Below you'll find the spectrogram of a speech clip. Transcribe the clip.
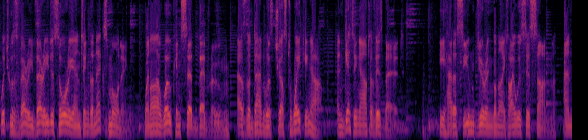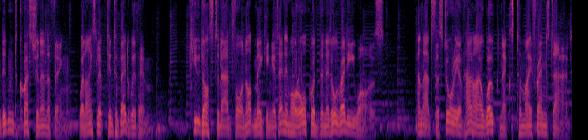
Which was very very disorienting the next morning when I awoke in said bedroom as the dad was just waking up and getting out of his bed. He had assumed during the night I was his son and didn't question anything when I slipped into bed with him kudos to dad for not making it any more awkward than it already was. And that's the story of how I awoke next to my friend's dad.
